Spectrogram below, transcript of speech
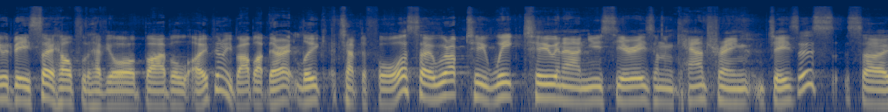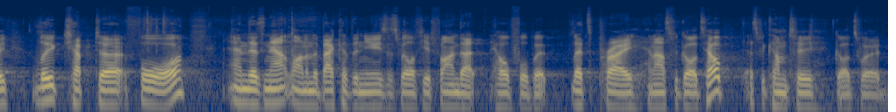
It would be so helpful to have your Bible open, or your Bible up there at Luke chapter 4. So, we're up to week two in our new series on encountering Jesus. So, Luke chapter 4, and there's an outline on the back of the news as well if you'd find that helpful. But let's pray and ask for God's help as we come to God's word.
